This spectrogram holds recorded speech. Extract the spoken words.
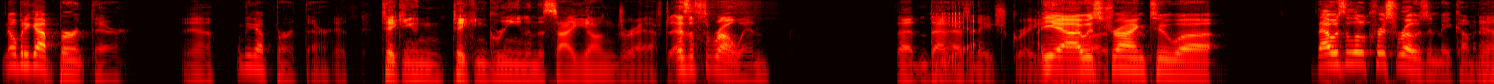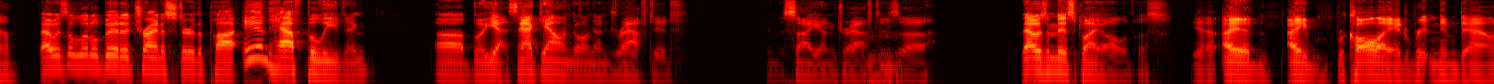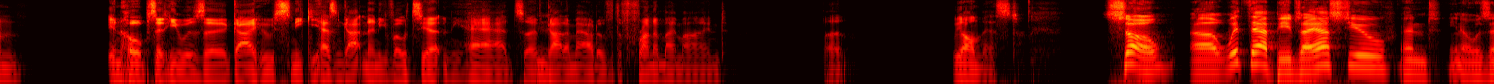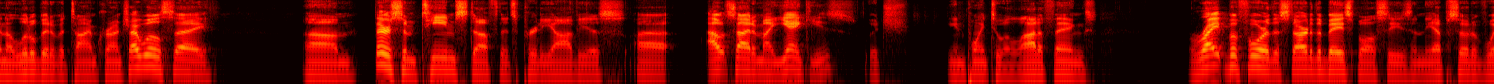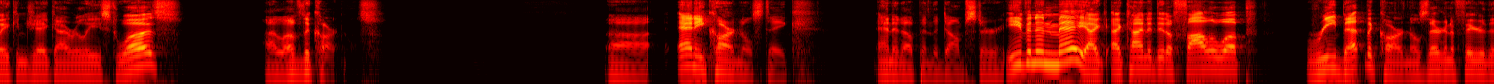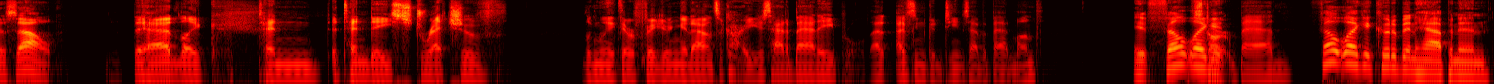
Nobody got burnt there. Yeah. Nobody got burnt there. Yeah. Taking taking Greene in the Cy Young draft as a throw in. That that hasn't aged great. Yeah, I was But- trying to. uh That was a little Chris Rose in me coming out. Yeah. That was a little bit of trying to stir the pot and half believing. Uh, but yeah, Zach Gallen going undrafted in the Cy Young draft Mm-hmm. is uh, that was a miss by all of us. Yeah. I had I recall I had written him down in hopes that he was a guy who sneaky hasn't gotten any votes yet, and he had, so I've Hmm. got him out of the front of my mind. But we all missed. So uh, with that, Beebs, I asked you, and you know, was in a little bit of a time crunch. I will say, um, there's some team stuff that's pretty obvious uh, outside of my Yankees, which you can point to a lot of things. Right before the start of the baseball season, the episode of Wake and Jake I released was I love the Cardinals. Uh, any Cardinals take ended up in the dumpster. Even in May, I, I kind of did a follow up rebet the Cardinals. They're going to figure this out. They had like ten a ten day stretch of looking like they were figuring it out. It's like, all right, you just had a bad April. That I've seen good teams have a bad month. It felt like Start it bad. felt like it could have been happening.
